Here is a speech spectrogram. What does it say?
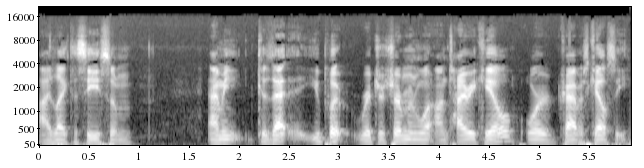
I'd like to see some. I mean, because that you put Richard Sherman what on Tyreek Hill or Travis Kelce?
